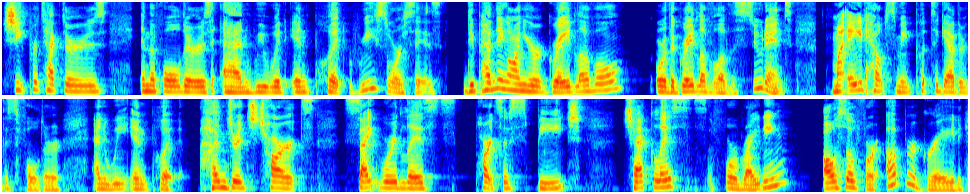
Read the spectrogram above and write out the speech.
sheet protectors in the folders and we would input resources. Depending on your grade level or the grade level of the student, my aide helps me put together this folder and we input hundreds charts, sight word lists, parts of speech, checklists for writing. Also for upper grade,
